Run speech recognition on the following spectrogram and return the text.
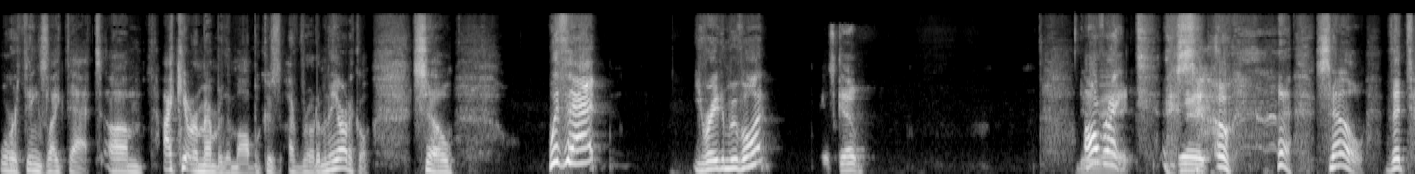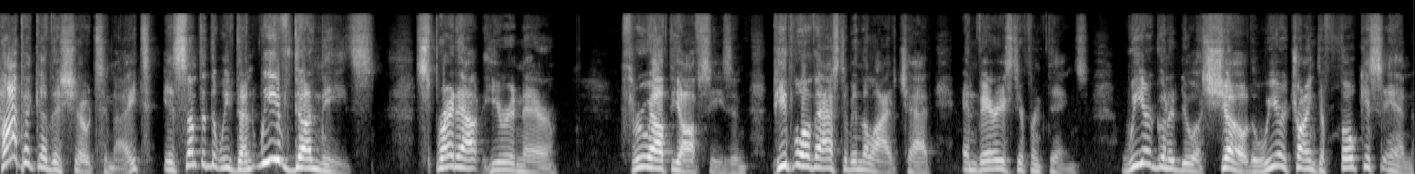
or things like that. Um i can't remember them all because i wrote them in the article. So with that you ready to move on? Let's go. all Do right. So so the topic of the show tonight is something that we've done we've done these spread out here and there throughout the off season people have asked them in the live chat and various different things we are going to do a show that we are trying to focus in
